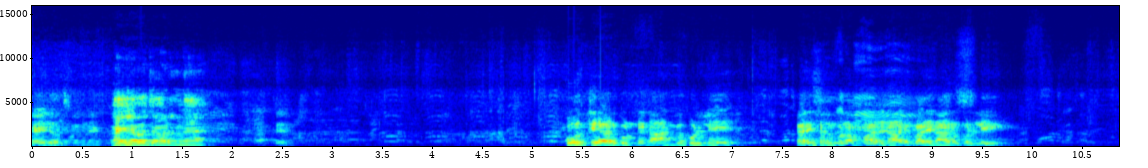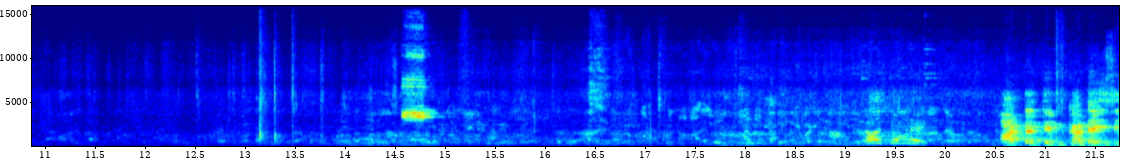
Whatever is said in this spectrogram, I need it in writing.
கையில வச்சுக்கோங்கண்ணே கையில வச்சு ஆடுங்கண்ணே. கூத்தியார் குண்டு நான்கு புள்ளி கரிசல்குளம் பதினாறு பதினாறு புள்ளி. ஆட்டத்தின் கடைசி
